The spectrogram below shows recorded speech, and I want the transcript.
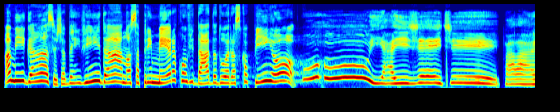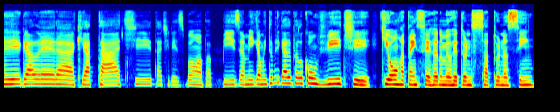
Amiga, seja bem-vinda à nossa primeira convidada do Horoscopinho. Uhul! E aí, gente? Fala aí, galera. Aqui é a Tati, Tati Lisbon, a Papisa. Amiga, muito obrigada pelo pelo convite. Que honra estar tá encerrando meu retorno de Saturno assim.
